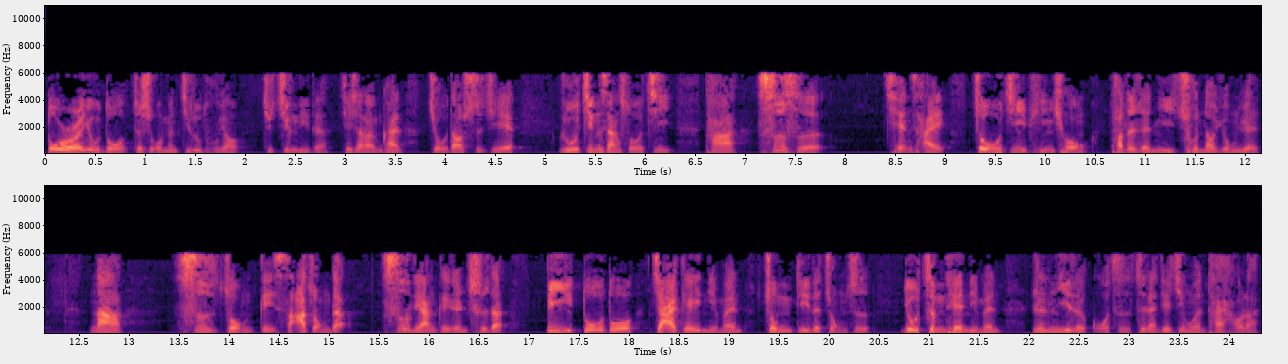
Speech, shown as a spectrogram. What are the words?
多而又多，这是我们基督徒要去经历的。接下来我们看九到十节，如经上所记，他施舍钱财，周济贫穷，他的仁义存到永远。那四种给撒种的，四粮给人吃的，必多多加给你们种地的种子。又增添你们仁义的果子，这两节经文太好了。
